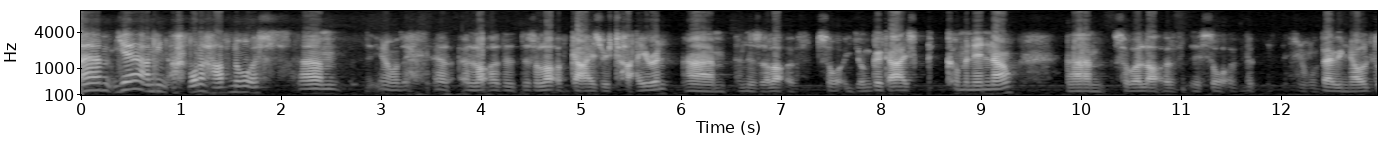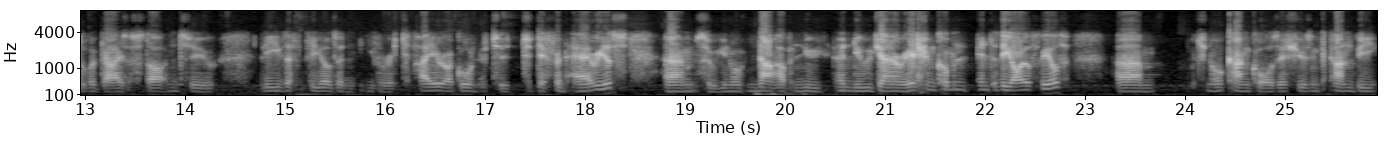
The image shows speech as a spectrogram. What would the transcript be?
Um, yeah, I mean, what I have noticed, um, you know, a, lot of the, there's a lot of guys retiring, um, and there's a lot of sort of younger guys coming in now. Um, so a lot of the sort of you know, very knowledgeable guys are starting to leave the field and either retire or go into to, to different areas. Um, so you know now have a new a new generation coming into the oil field. Um, which you know can cause issues and can be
